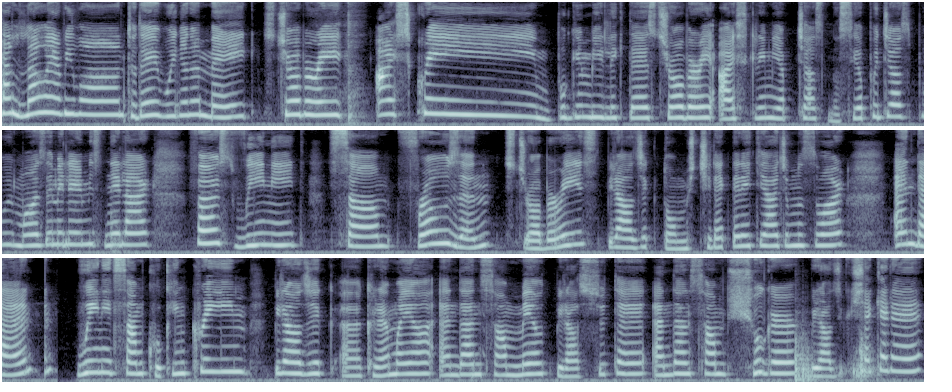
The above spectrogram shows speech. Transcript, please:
Hello everyone. Today we're gonna make strawberry ice cream. Bugün birlikte strawberry ice cream yapacağız. Nasıl yapacağız? Bu malzemelerimiz neler? First we need some frozen strawberries. Birazcık donmuş çileklere ihtiyacımız var. And then we need some cooking cream. Birazcık e, kremaya. And then some milk. Biraz süte. And then some sugar. Birazcık şekere.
